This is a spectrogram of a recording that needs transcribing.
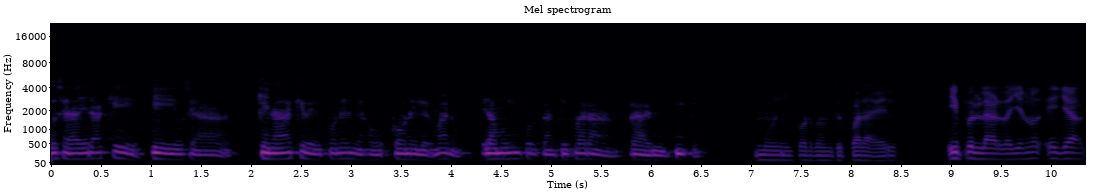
o sea, era que, que, o sea, que nada que ver con el mejor, con el hermano. Era muy importante para, para el tipo. muy importante para él. Y pues la verdad, ella,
